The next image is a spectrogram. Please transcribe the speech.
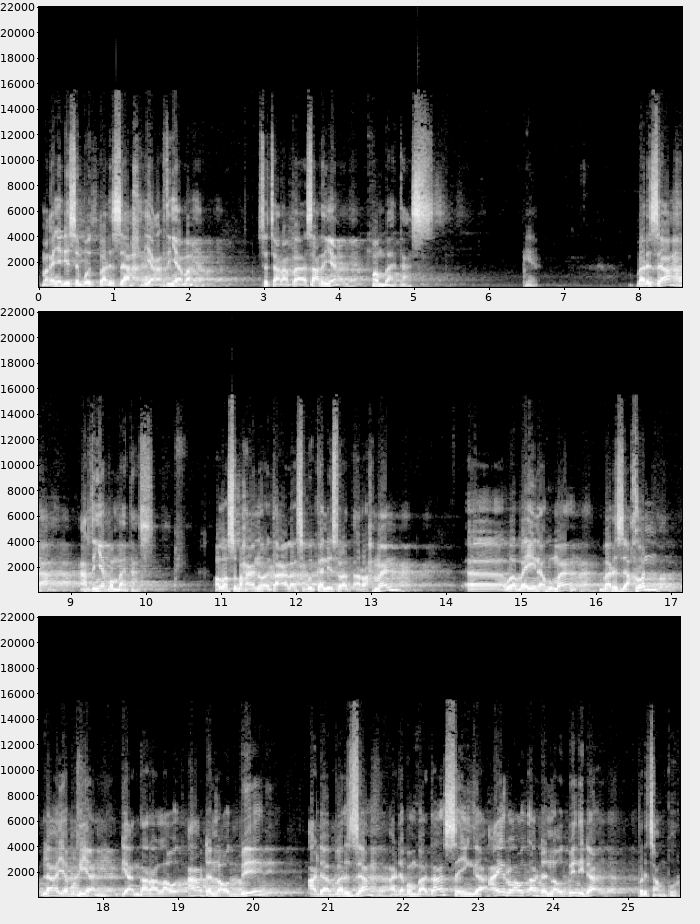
Makanya disebut barzah yang artinya apa? Secara bahasa artinya pembatas. Ya. barzah artinya pembatas. Allah subhanahu wa ta'ala sebutkan di surat ar-Rahman uh, wa bainahuma barzakhun la yabghiyan. Di antara laut A dan laut B ada barzah, ada pembatas sehingga air laut A dan laut B tidak bercampur.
